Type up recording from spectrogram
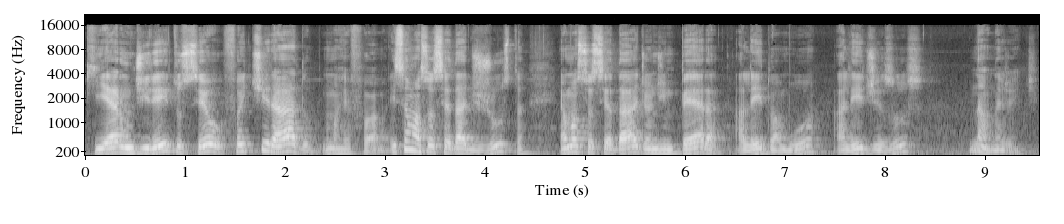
que era um direito seu, foi tirado numa reforma? Isso é uma sociedade justa? É uma sociedade onde impera a lei do amor, a lei de Jesus? Não, né, gente?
